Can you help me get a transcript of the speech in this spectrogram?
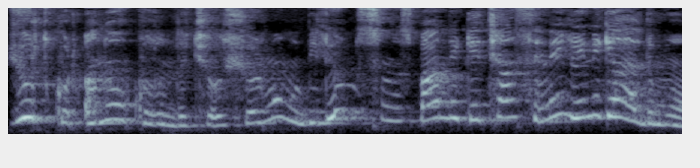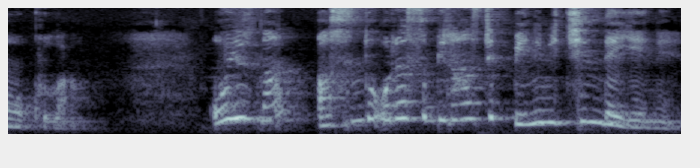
Yurtkur Anaokulu'nda çalışıyorum ama biliyor musunuz ben de geçen sene yeni geldim o okula. O yüzden aslında orası birazcık benim için de yeni.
